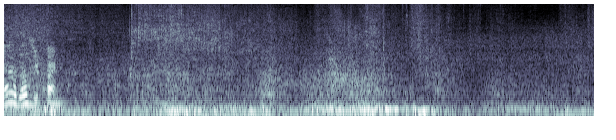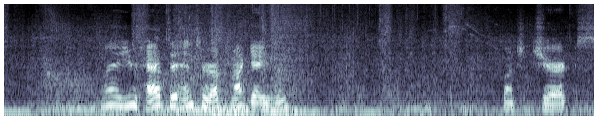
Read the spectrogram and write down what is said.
Oh, those are fun. Well, you had to interrupt my gazing. Bunch of jerks.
